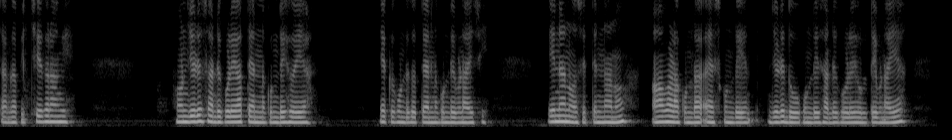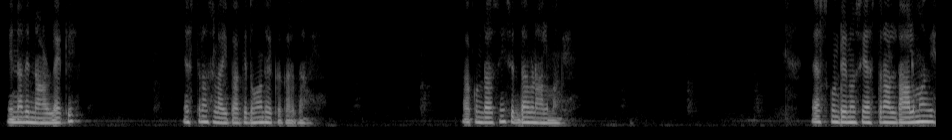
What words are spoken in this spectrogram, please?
ਧਾਗਾ ਪਿੱਛੇ ਕਰਾਂਗੇ। ਹੁਣ ਜਿਹੜੇ ਸਾਡੇ ਕੋਲੇ ਆ ਤਿੰਨ ਕੁੰਡੇ ਹੋਏ ਆ। ਇੱਕ ਕੁੰਡੇ ਤੋਂ ਤਿੰਨ ਕੁੰਡੇ ਬਣਾਏ ਸੀ। ਇਹਨਾਂ ਨੂੰ ਅਸੀਂ ਤਿੰਨਾਂ ਨੂੰ ਆਹ ਵਾਲਾ ਕੁੰਡਾ, ਇਸ ਕੁੰਡੇ, ਜਿਹੜੇ ਦੋ ਕੁੰਡੇ ਸਾਡੇ ਕੋਲੇ ਉਲਟੇ ਬਣਾਏ ਆ, ਇਹਨਾਂ ਦੇ ਨਾਲ ਲੈ ਕੇ ਇਸ ਤਰ੍ਹਾਂ ਸਲਾਈ ਪਾ ਕੇ ਦੋਵਾਂ ਦਾ ਇੱਕ ਕਰ ਦਾਂਗੇ। ਆ ਕੁੰਡਾ ਅਸੀਂ ਸਿੱਧਾ ਬਣਾ ਲਵਾਂਗੇ। ਇਸ ਕੁੰਡੇ ਨੂੰ ਅਸੀਂ ਇਸ ਤਰ੍ਹਾਂ ਲਟਾ ਲਵਾਂਗੇ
